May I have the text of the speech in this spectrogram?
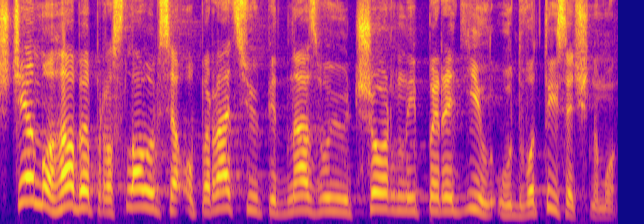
Ще Могабе прославився операцією під назвою Чорний переділ у 2000-му.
